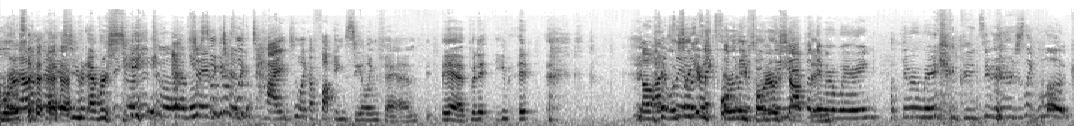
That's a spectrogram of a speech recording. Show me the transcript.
the, worst effects you'd ever It goes see. into the It looks like it was like tied to like a fucking ceiling fan. Yeah, but it it. Oh, no, honestly, it looks it like looks it was like poorly was holding it, photoshopped but they were wearing they were wearing a green suit. and They were just like, look.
